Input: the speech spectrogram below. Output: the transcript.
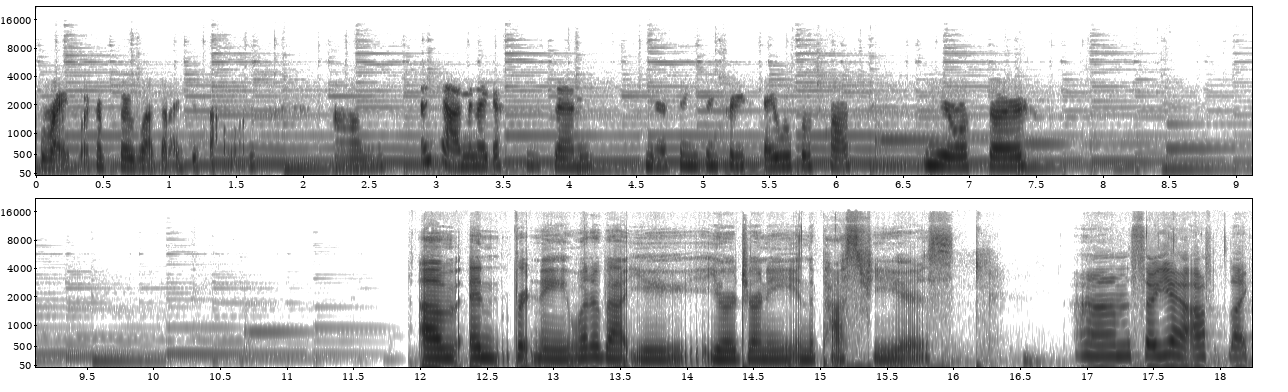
great. Like, I'm so glad that I did that one. Um, and yeah, I mean, I guess since then, you know, things have been pretty stable for the past year or so. Um, and Brittany, what about you? Your journey in the past few years? Um, so yeah, after like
